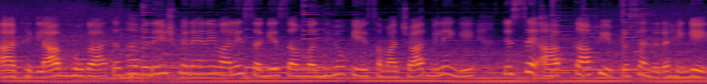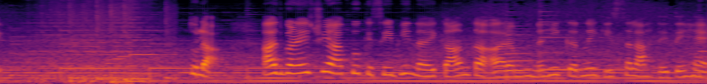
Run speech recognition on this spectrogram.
आर्थिक लाभ होगा तथा विदेश में रहने वाले सगे संबंधियों के समाचार मिलेंगे, जिससे आप काफ़ी प्रसन्न रहेंगे। तुला आज गणेश जी आपको किसी भी नए काम का आरंभ नहीं करने की सलाह देते हैं।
